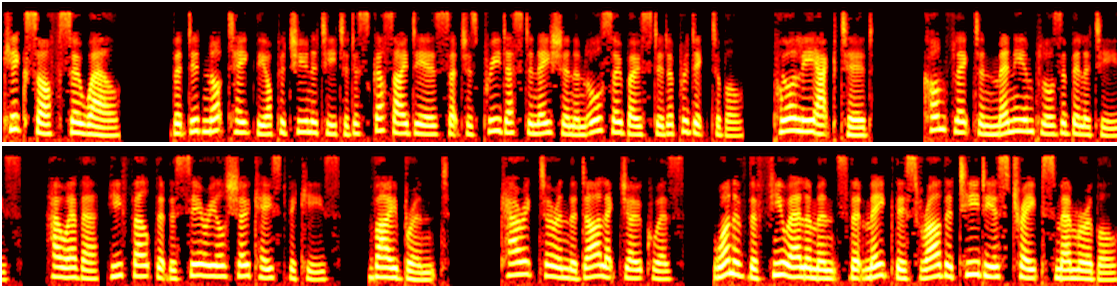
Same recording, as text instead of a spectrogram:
kicks off so well but did not take the opportunity to discuss ideas such as predestination and also boasted a predictable, poorly acted conflict and many implausibilities. However, he felt that the serial showcased Vicky's vibrant character and the Dalek joke was one of the few elements that make this rather tedious trapes memorable.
